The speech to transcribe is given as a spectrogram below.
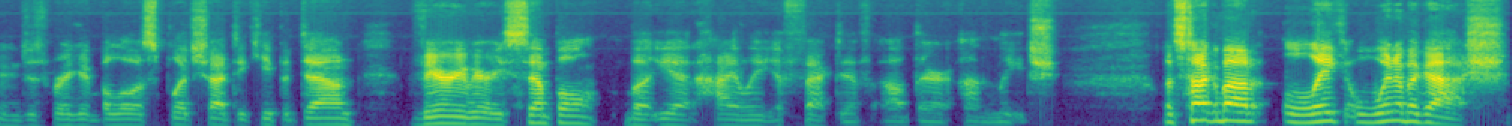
And just rig it below a split shot to keep it down. Very, very simple, but yet highly effective out there on Leech. Let's talk about Lake Winnibigosh,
